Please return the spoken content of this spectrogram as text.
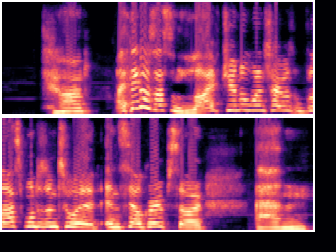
God, I think I was last on Live Journal when I was last wandered into an incel group. So, um,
